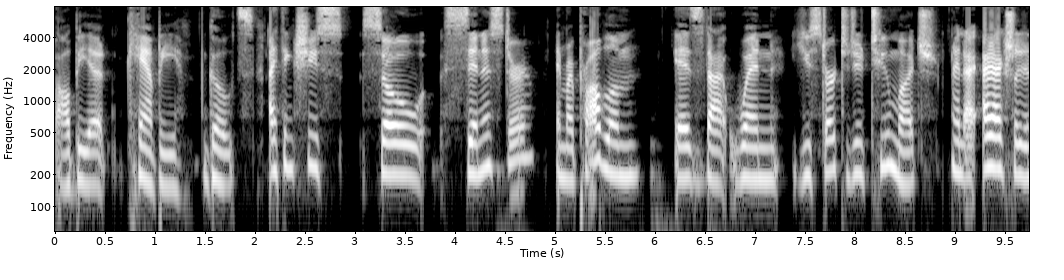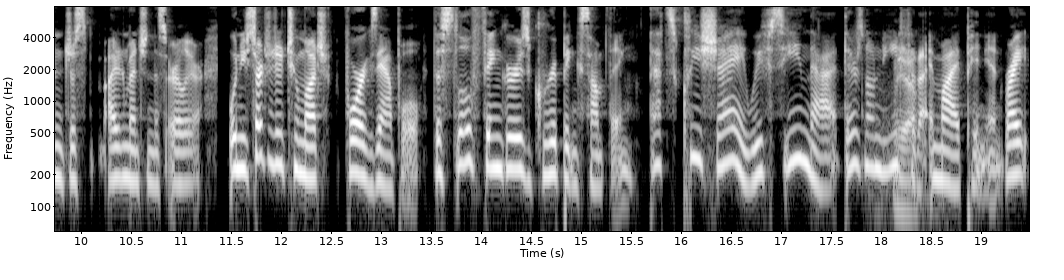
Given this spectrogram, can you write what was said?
albeit campy goats. I think she's so sinister. And my problem is that when you start to do too much, and I, I, actually didn't just, I didn't mention this earlier. When you start to do too much, for example, the slow fingers gripping something, that's cliche. We've seen that. There's no need Yeah. for that, in my opinion, right?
